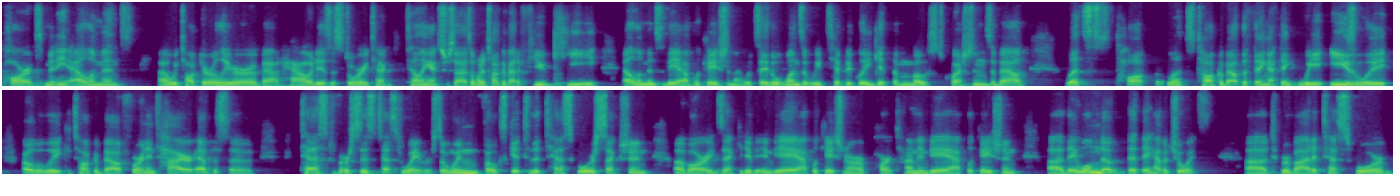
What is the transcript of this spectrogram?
parts, many elements. Uh, we talked earlier about how it is a storytelling exercise. I want to talk about a few key elements of the application. I would say the ones that we typically get the most questions about. Let's talk. Let's talk about the thing I think we easily probably could talk about for an entire episode. Test versus test waiver. So when folks get to the test score section of our executive MBA application or our part-time MBA application, uh, they will note that they have a choice uh, to provide a test score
